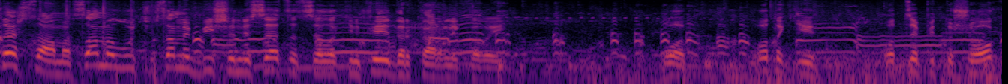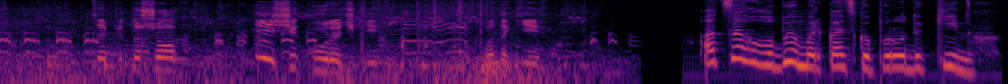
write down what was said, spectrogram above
Те ж саме, саме лучше, саме більше несеться це лакенфельдер карликовий. От, от такі. От це петушок, це петушок. І ще курочки. Отакі. А це голуби американської породи кінг.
